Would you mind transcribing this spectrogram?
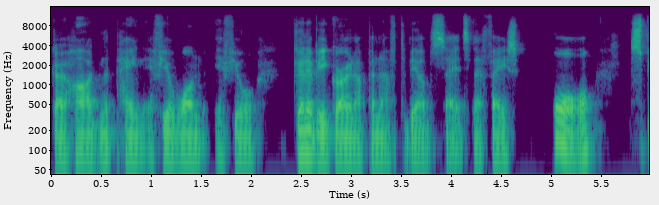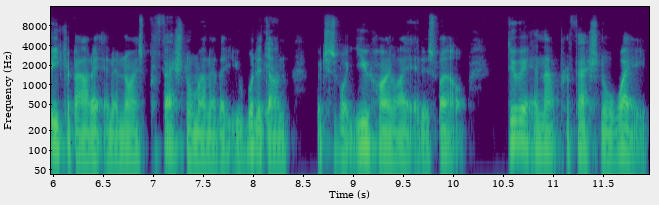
go hard in the paint if you want, if you're going to be grown up enough to be able to say it to their face, or speak about it in a nice professional manner that you would have done, which is what you highlighted as well. Do it in that professional way.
